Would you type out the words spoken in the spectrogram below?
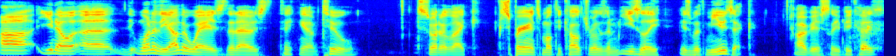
uh, you know, uh, th- one of the other ways that I was thinking of too, sort of like experience multiculturalism easily, is with music, obviously, because,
